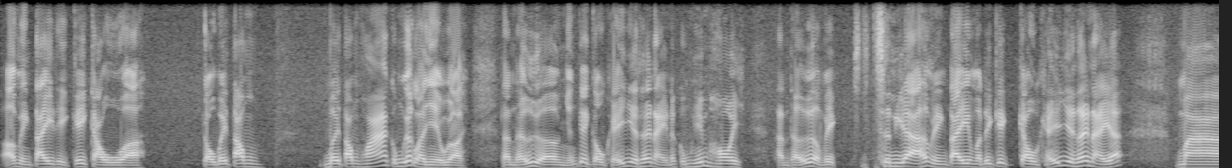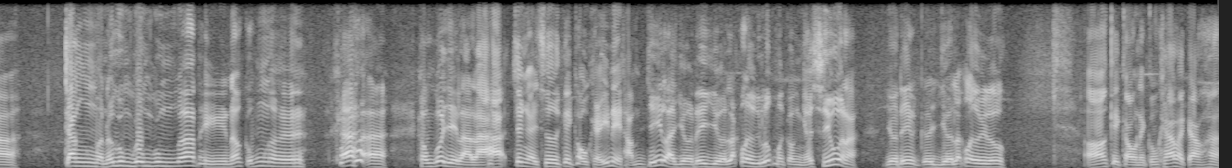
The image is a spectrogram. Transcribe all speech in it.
ở miền tây thì cái cầu uh, cầu bê tông bê tông hóa cũng rất là nhiều rồi. Thành thử uh, những cái cầu khỉ như thế này nó cũng hiếm hoi. Thành thử uh, việc sinh ra ở miền tây mà đi cái cầu khỉ như thế này á mà chân mà nó gung gung gung á thì nó cũng khá là không có gì là lạ. Chứ ngày xưa cây cầu khỉ này thậm chí là vừa đi vừa lắc lư lúc mà còn nhỏ xíu rồi nè. Vừa đi vừa lắc lư luôn. Đó cây cầu này cũng khá là cao ha.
